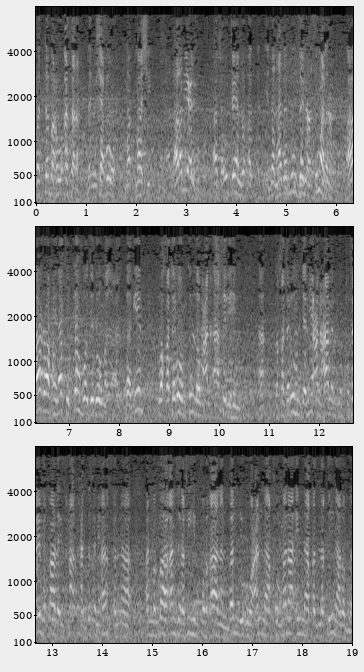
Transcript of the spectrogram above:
فاتبعوا أثره. لأنه شافوه ماشي. العرب يعرفوا. اثره فين؟ اذا هذا له زي زملاء ها راحوا هناك في الكهف وجدوهم باقين وقتلوهم كلهم عن آخرهم. فقتلوهم جميعا. عامر بن الطفيل فقال إسحاق حدثني أنس ان أن الله أنزل فيهم قرانا بلغوا عنا قومنا إنا قد لقينا ربنا،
